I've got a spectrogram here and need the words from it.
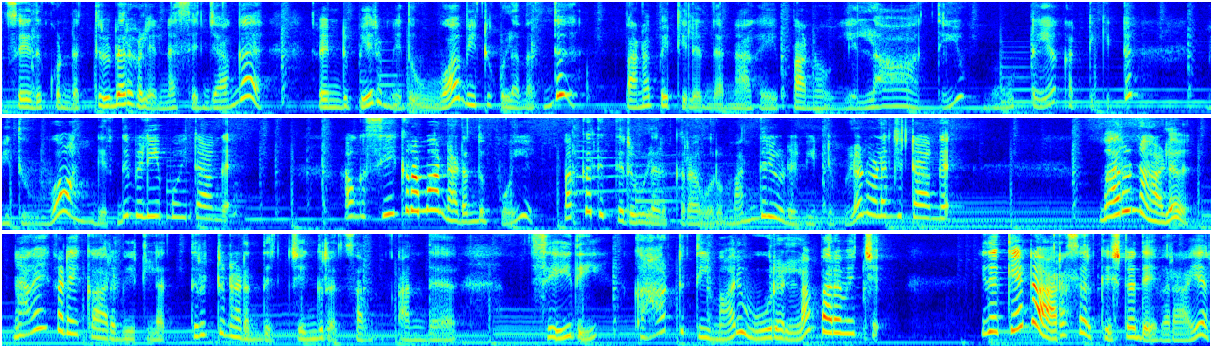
செய்து கொண்ட திருடர்கள் என்ன செஞ்சாங்க? ரெண்டு பேர் மெதுவாக வீட்டுக்குள்ளே வந்து பணப்பெட்டியில் இருந்த நகை பணம் எல்லாத்தையும் மூட்டையாக கட்டிக்கிட்டு மெதுவாக அங்கேருந்து வெளியே போயிட்டாங்க. அவங்க சீக்கிரமாக நடந்து போய் பக்கத்து தெருவில் இருக்கிற ஒரு மந்திரியோட வீட்டுக்குள்ளே நுழைஞ்சிட்டாங்க. மறுநாள் நகைக்கடைக்கார வீட்டில் திருட்டு நடந்துச்சுங்கிற சம் அந்த செய்தி காட்டு தீ மாதிரி ஊரெல்லாம் பரவிச்சு. இதை கேட்ட அரசர் கிருஷ்ணதேவராயர்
